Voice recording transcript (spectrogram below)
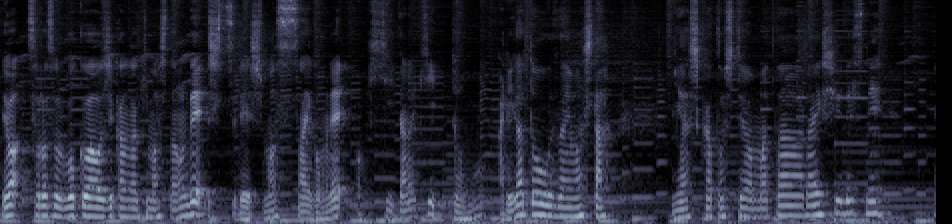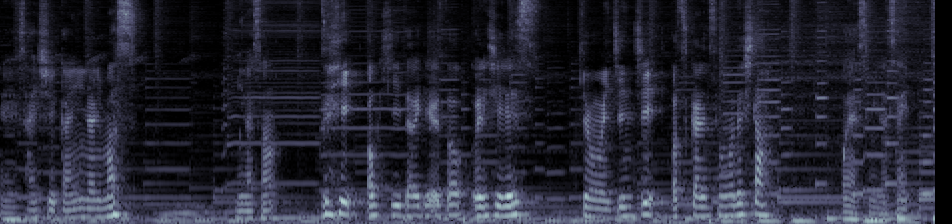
では、そろそろ僕はお時間が来ましたので失礼します。最後までお聴きいただきどうもありがとうございました。宮鹿としてはまた来週ですね、えー、最終回になります。皆さん、ぜひお聴きいただけると嬉しいです。今日も一日お疲れ様でした。おやすみなさい。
